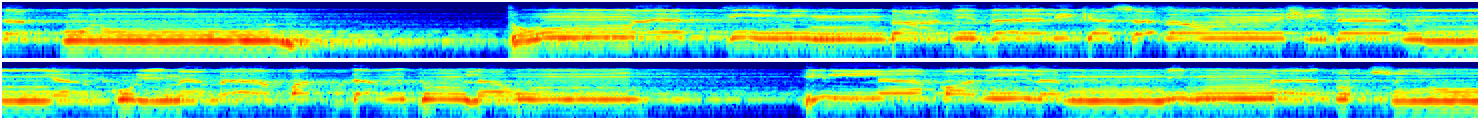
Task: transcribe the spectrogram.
تأكلون ثم يأتي من بعد ذلك سبع شداد يأكلن ما قدمتم لهم إلا قليلا مما تحصنون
